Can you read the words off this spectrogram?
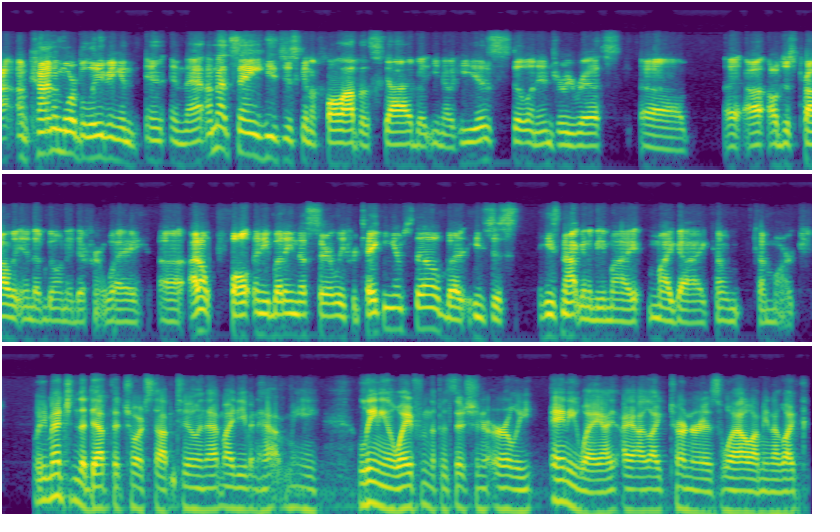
I, am kind of more believing in, in, in that. I'm not saying he's just going to fall out of the sky, but you know he is still an injury risk. I, will just probably end up going a different way. Uh, I don't fault anybody necessarily for taking him still, but he's just he's not going to be my my guy come come March. Well, you mentioned the depth at shortstop too, and that might even have me leaning away from the position early. Anyway, I, I, I like Turner as well. I mean, I like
